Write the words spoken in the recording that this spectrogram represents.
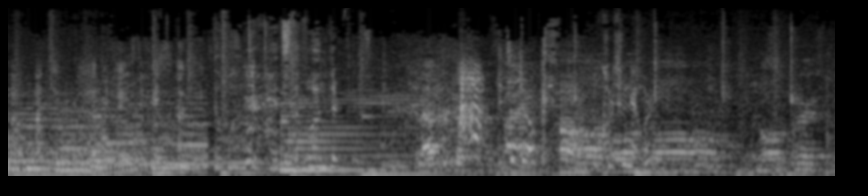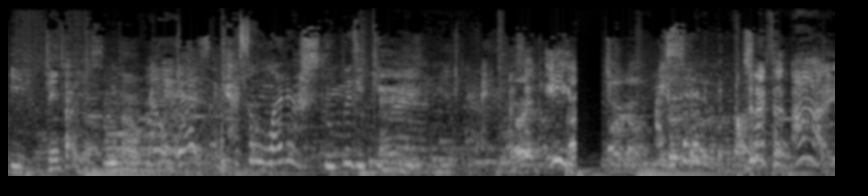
No, not the happy face. The face is ugly. The Wonder Pets, the Wonder Pets. It's a joke. Cartoon Network. E. Teen Titans. No. No, guess. Guess a letter, stupid. You can't. I said E. Or no. I said. Then I said I.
